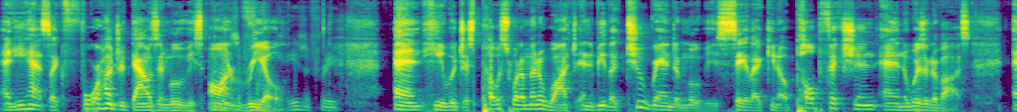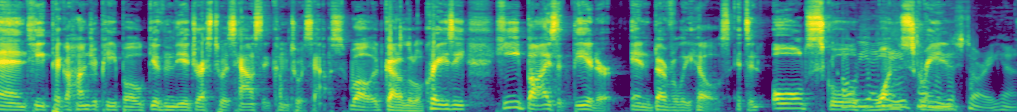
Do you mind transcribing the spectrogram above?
And he has like 400,000 movies on He's a freak. reel He's a freak. And he would just post what I'm going to watch, and it'd be like two random movies, say like you know Pulp Fiction and The Wizard of Oz, and he'd pick a hundred people, give them the address to his house, they'd come to his house. Well, it got a little crazy. He buys a theater in Beverly Hills. It's an old school Oh yeah, one yeah, you told me screen story. Yeah.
